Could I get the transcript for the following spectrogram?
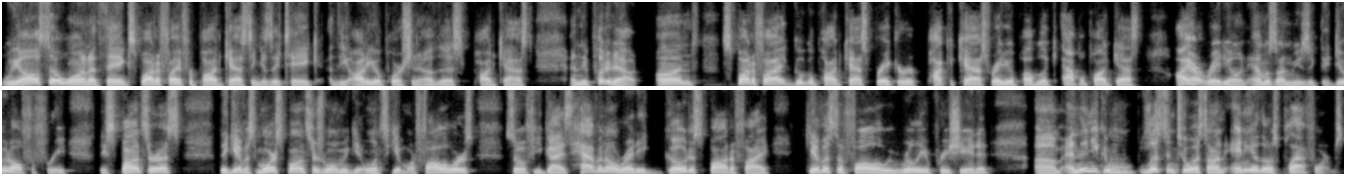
we also want to thank Spotify for podcasting because they take the audio portion of this podcast and they put it out on Spotify, Google Podcast Breaker, Pocket Cast, Radio Public, Apple Podcast, iHeartRadio, and Amazon Music. They do it all for free. They sponsor us. They give us more sponsors when we get once to get more followers. So if you guys haven't already, go to Spotify, give us a follow. We really appreciate it. Um, and then you can listen to us on any of those platforms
